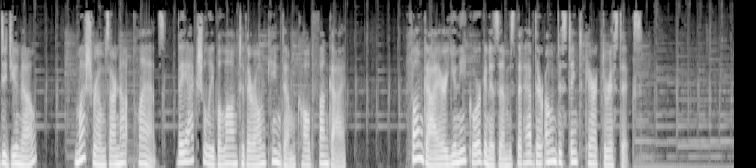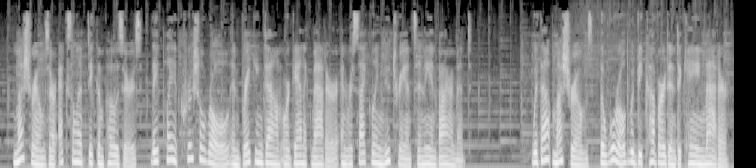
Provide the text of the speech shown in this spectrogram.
Did you know? Mushrooms are not plants, they actually belong to their own kingdom called fungi. Fungi are unique organisms that have their own distinct characteristics. Mushrooms are excellent decomposers, they play a crucial role in breaking down organic matter and recycling nutrients in the environment. Without mushrooms, the world would be covered in decaying matter,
